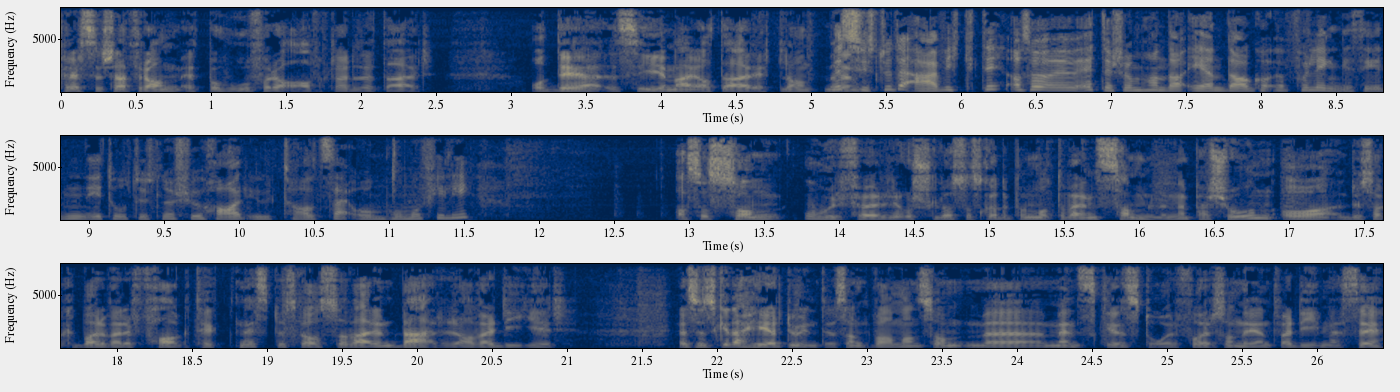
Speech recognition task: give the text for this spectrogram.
presser seg fram et behov for å avklare dette her. Og det sier meg at det er et eller annet med Men syns du det er viktig? Altså, ettersom han da en dag for lenge siden, i 2007, har uttalt seg om homofili? Altså Som ordfører i Oslo så skal du på en måte være en samlende person. Og du skal ikke bare være fagteknisk, du skal også være en bærer av verdier. Jeg syns ikke det er helt uinteressant hva man som eh, menneske står for, sånn rent verdimessig.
